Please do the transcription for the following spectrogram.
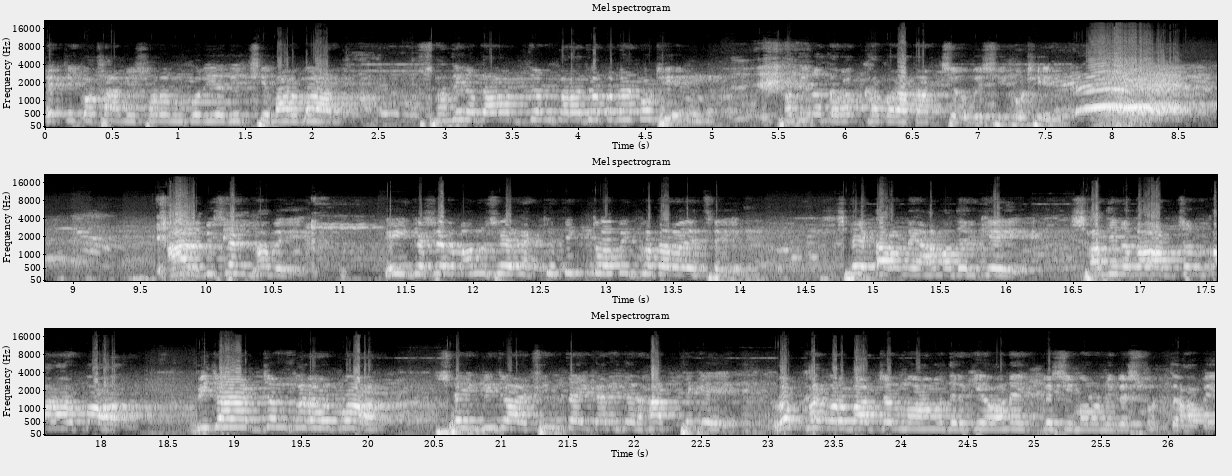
একটি কথা আমি স্মরণ করিয়ে দিচ্ছি বারবার। স্বাধীনতা অর্জন করা যতটা কঠিন, স্বাধীনতা রক্ষা করা তার চেয়েও বেশি কঠিন। আর বিশেষভাবে এই দেশের মানুষের একটি তিক্ত অভিজ্ঞতা রয়েছে। সে কারণে আমাদেরকে স্বাধীনতা অর্জন করার পর, বিজয় অর্জন করার পর, সেই বিজয় ছিনতাইকারীদের হাত থেকে রক্ষা করবার জন্য আমাদেরকে অনেক বেশি মনোনিবেশ করতে হবে।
